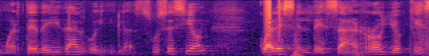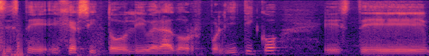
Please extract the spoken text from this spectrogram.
muerte de Hidalgo y la sucesión, cuál es el desarrollo que es este ejército liberador político este,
